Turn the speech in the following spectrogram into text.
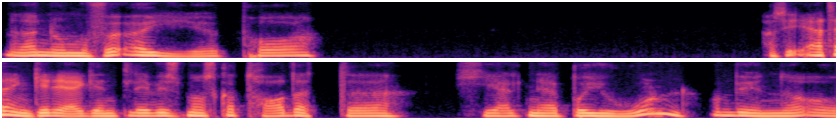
Men det er noe med å få øye på Altså, jeg tenker egentlig, hvis man skal ta dette helt ned på jorden og begynne å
